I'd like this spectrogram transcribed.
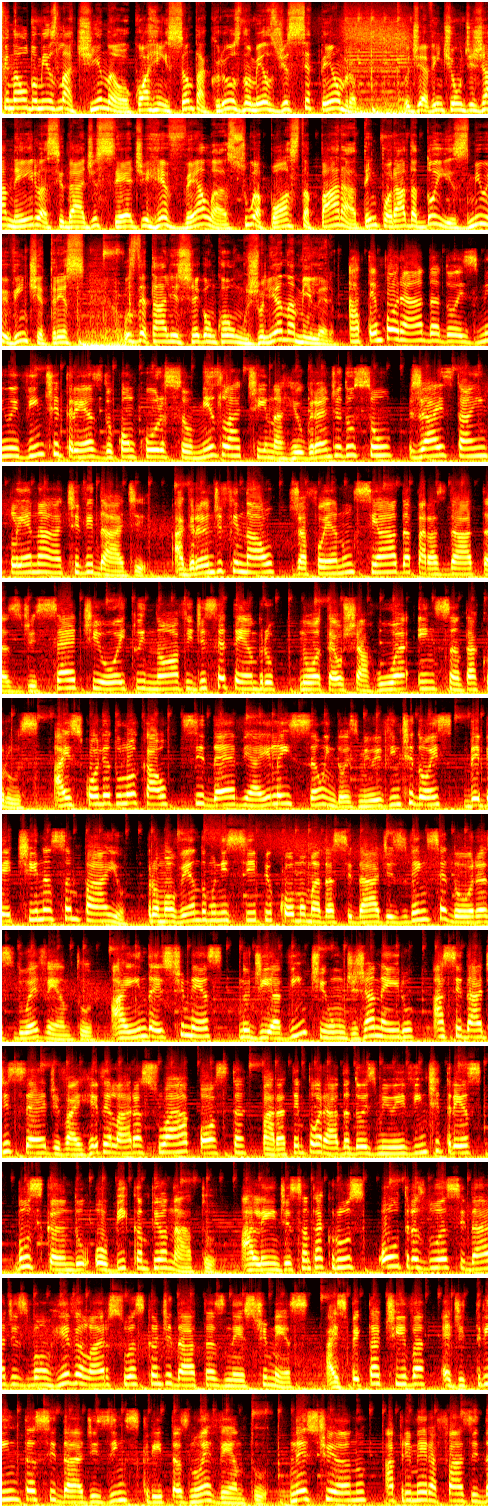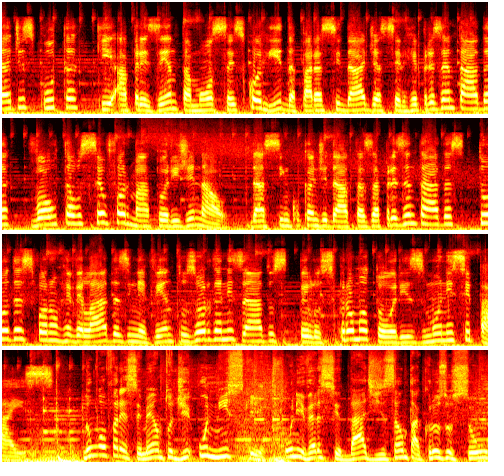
Final do mês Latina ocorre em Santa Cruz no mês de setembro. No dia 21 de janeiro, a cidade sede revela a sua aposta para a temporada 2023. Os detalhes chegam com Juliana Miller. A temporada 2023 do concurso Miss Latina Rio Grande do Sul já está em plena atividade. A grande final já foi anunciada para as datas de 7, 8 e 9 de setembro no Hotel Charrua, em Santa Cruz. A escolha do local se deve à eleição em 2022 de Betina Sampaio, promovendo o município como uma das cidades vencedoras do evento. Ainda este mês, no dia 21 de janeiro, a cidade sede vai revelar a sua aposta para a temporada 2023, buscando o bicampeonato. Além de Santa Cruz, outras duas cidades vão revelar suas candidatas neste mês. A expectativa é de 30 cidades inscritas no evento. Neste ano, a primeira fase da disputa, que apresenta a escolhida para a cidade a ser representada, volta ao seu formato original. Das cinco candidatas apresentadas, todas foram reveladas em eventos organizados pelos promotores municipais. Num oferecimento de Unisque, Universidade de Santa Cruz do Sul,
